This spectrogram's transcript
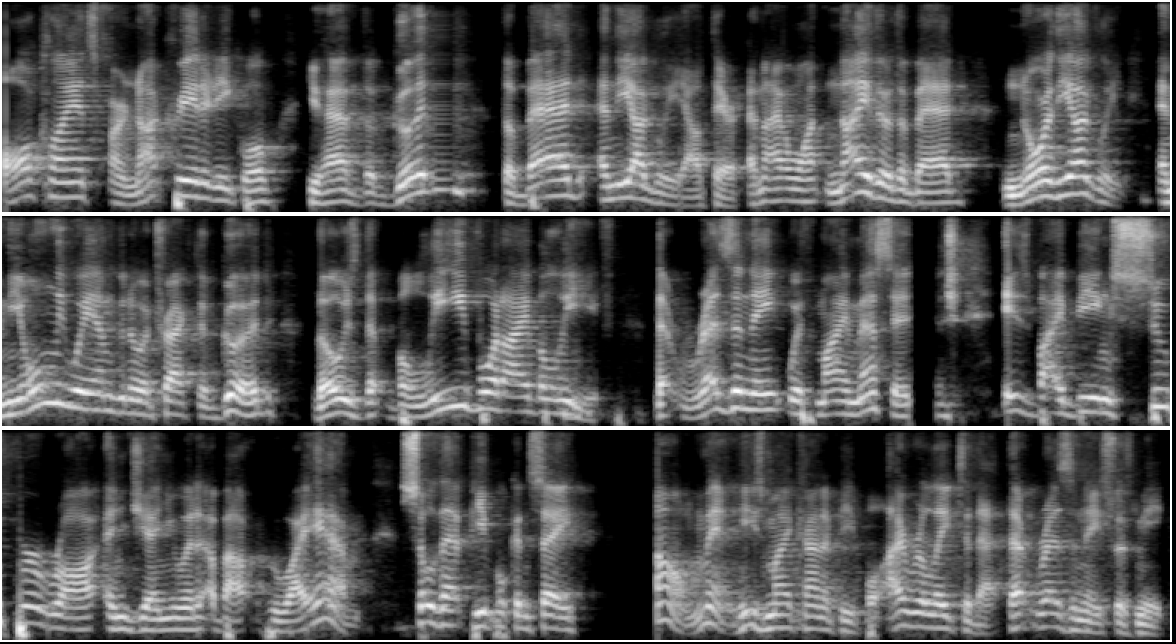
All clients are not created equal. You have the good, the bad, and the ugly out there. And I want neither the bad nor the ugly. And the only way I'm going to attract the good, those that believe what I believe, that resonate with my message, is by being super raw and genuine about who I am so that people can say, oh man, he's my kind of people. I relate to that. That resonates with me.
